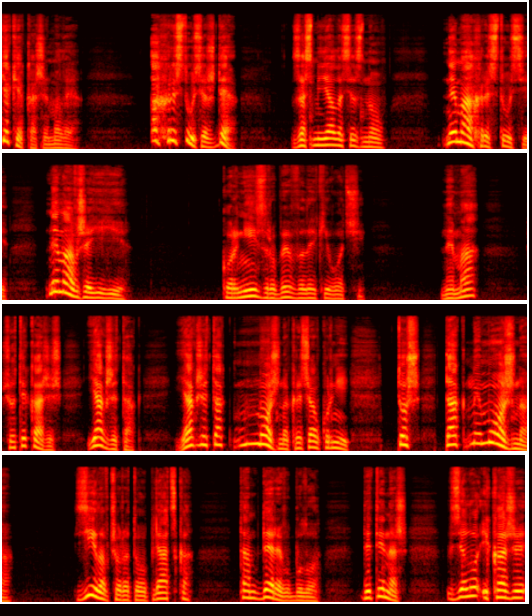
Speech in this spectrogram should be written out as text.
Яке каже мале? А Христуся ж де? Засміялася знов. Нема Христусі, нема вже її. Корній зробив великі очі. Нема? Що ти кажеш? Як же так? Як же так можна? кричав Корній. Тож так не можна. З'їла вчора того пляцка, там дерево було. Дитина ж взяло і, каже,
